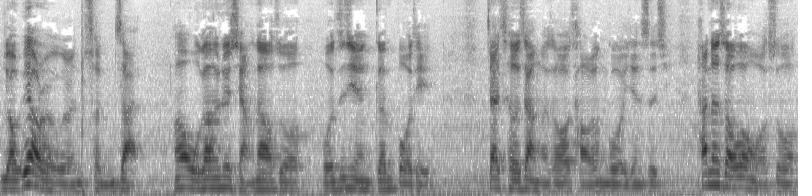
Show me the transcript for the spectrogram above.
有要有人存在。然后我刚刚就想到说，我之前跟博婷在车上的时候讨论过一件事情。他那时候问我说：“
